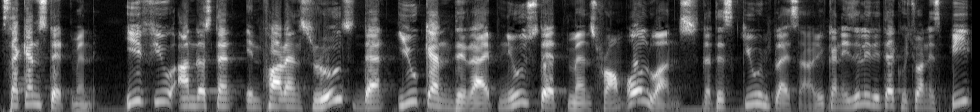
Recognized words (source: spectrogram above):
Second statement, if you understand inference rules, then you can derive new statements from old ones. That is Q implies R. You can easily detect which one is P,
